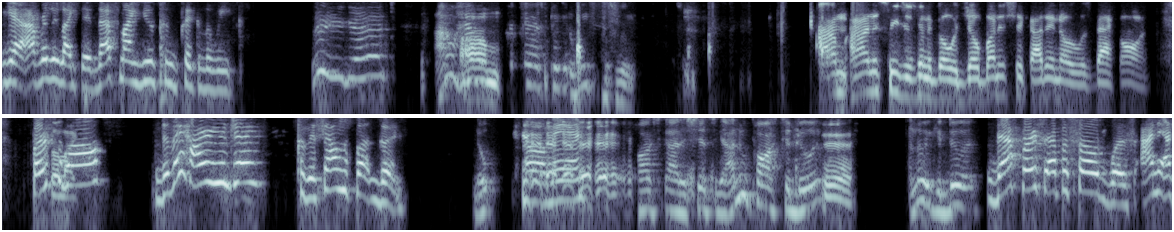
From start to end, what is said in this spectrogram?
yeah, I really liked it. That's my YouTube pick of the week. Very good. I don't have Um, a podcast pick of the week this week. I'm honestly just gonna go with Joe Budden shit. 'cause I didn't know it was back on. First So, of like- all, did they hire you, Jay? Because it sounds fucking good. Nope. Oh, man. Parks got his shit together. I knew Parks could do it. yeah. I knew he could do it. that first episode was I, I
